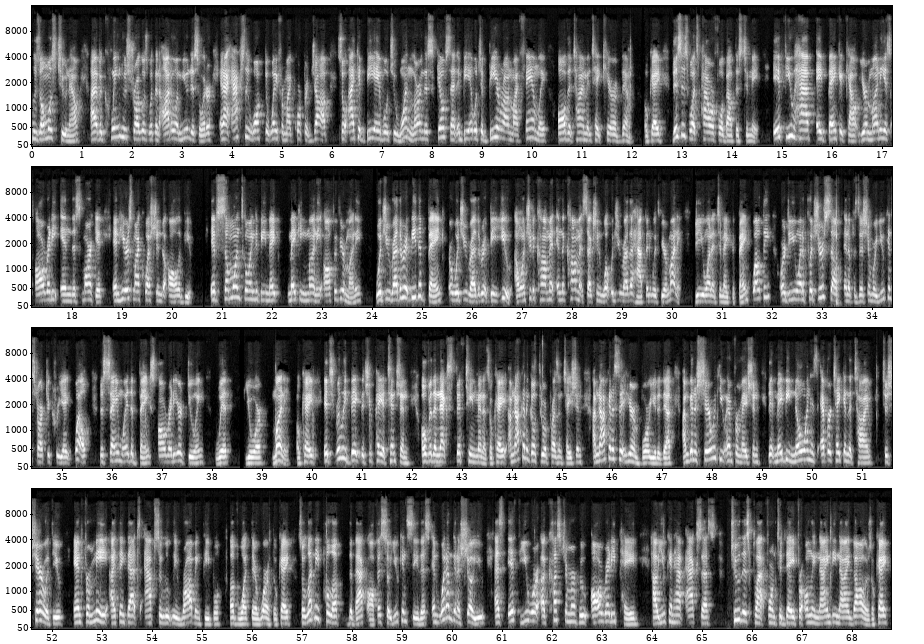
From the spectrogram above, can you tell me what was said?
who's almost two now. I have a queen who struggles with an autoimmune disorder. And I actually walked away from my corporate job so I could be able to, one, learn the skill set and be able to be around my family all the time and take care of them. Okay. This is what's powerful about this to me. If you have a bank account, your money is already in this market. And here's my question to all of you. If someone's going to be make, making money off of your money, would you rather it be the bank or would you rather it be you? I want you to comment in the comment section what would you rather happen with your money? Do you want it to make the bank wealthy or do you want to put yourself in a position where you can start to create wealth the same way the banks already are doing with your money. Okay. It's really big that you pay attention over the next 15 minutes. Okay. I'm not going to go through a presentation. I'm not going to sit here and bore you to death. I'm going to share with you information that maybe no one has ever taken the time to share with you. And for me, I think that's absolutely robbing people of what they're worth. Okay. So let me pull up the back office so you can see this. And what I'm going to show you, as if you were a customer who already paid, how you can have access to this platform today for only $99. Okay.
